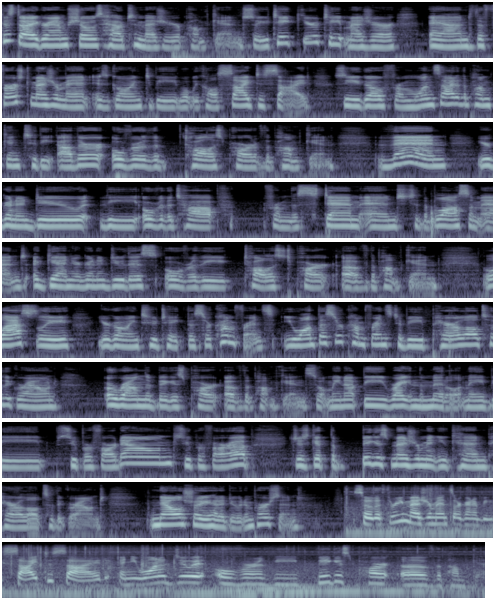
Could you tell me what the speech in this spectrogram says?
This diagram shows how to measure your pumpkin. So you take your tape measure and the first measurement is going to be what we call side to side. So you go from one side of the pumpkin to the other over the tallest part of the pumpkin. Then you're going to do the over the top from the stem end to the blossom end. Again, you're going to do this over the tallest part of the pumpkin. Lastly, you're going to take the circumference. You want the circumference to be parallel to the ground around the biggest part of the pumpkin. So it may not be right in the middle. It may be super far down, super far up. Just get the biggest measurement you can parallel to the ground. Now I'll show you how to do it in person. So the three measurements are going to be side to side and you want to do it over the biggest part of the pumpkin.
